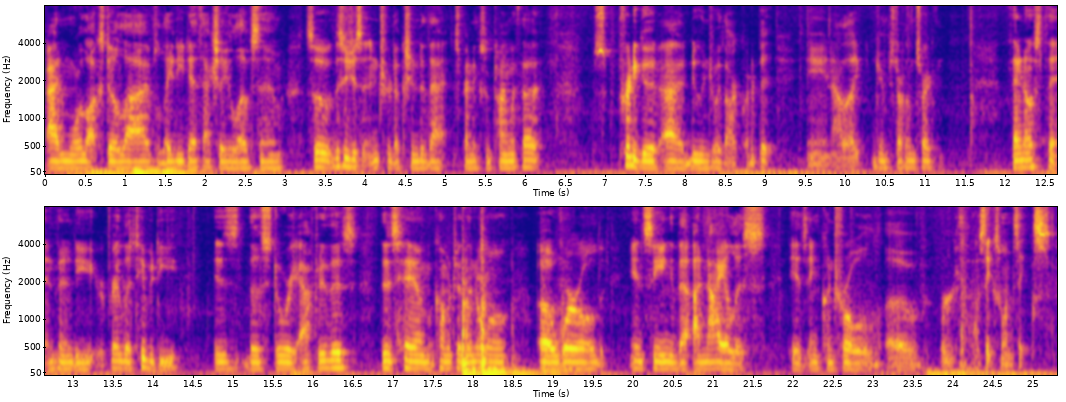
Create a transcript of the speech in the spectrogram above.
Adam Warlock still alive. Lady Death actually loves him. So this is just an introduction to that. Spending some time with that. It's pretty good. I do enjoy the art quite a bit, and I like Jim Starlin's writing. Thanos: The Infinity Relativity is the story after this. This is him coming to the normal uh, world and seeing that Annihilus is in control of Earth 616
